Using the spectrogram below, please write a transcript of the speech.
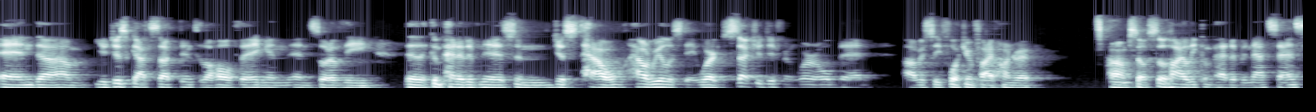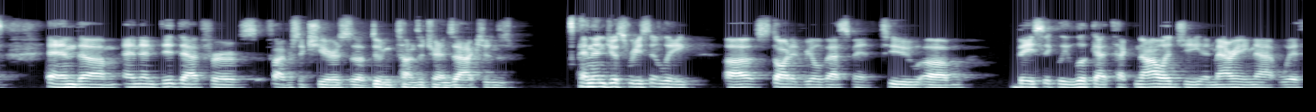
And um, you just got sucked into the whole thing and, and sort of the, the competitiveness and just how, how real estate works. Such a different world than obviously Fortune 500. Um, so, so highly competitive in that sense. And, um, and then did that for five or six years, doing tons of transactions. And then just recently, uh, started Real Investment to um, basically look at technology and marrying that with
